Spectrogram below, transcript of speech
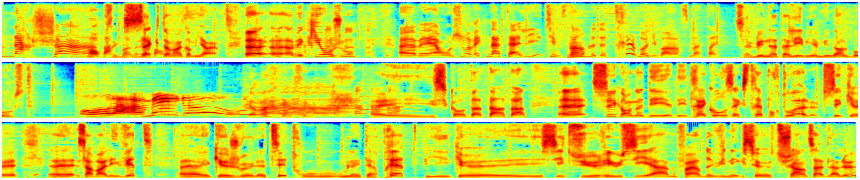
en argent. Ah. Bon, par c'est bonne exactement réponse. comme hier. Euh, euh, avec qui on joue? Euh, ben, on joue avec Nathalie, qui me Hein? semble de très bonne humeur ce matin. Salut Nathalie, bienvenue dans le Boost. Hola, amigo! Comment? hey, je suis content de t'entendre. Euh, tu sais qu'on a des, des très courts extraits pour toi. là. Tu sais que euh, ça va aller vite, euh, que je veux le titre ou, ou l'interprète, puis que si tu réussis à me faire deviner ce que tu chantes, ça a de l'allure.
